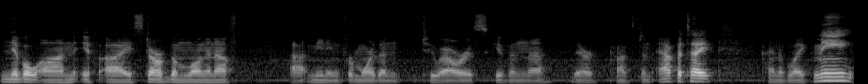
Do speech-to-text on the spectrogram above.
nibble on if I starve them long enough, uh, meaning for more than two hours, given the, their constant appetite, kind of like me.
